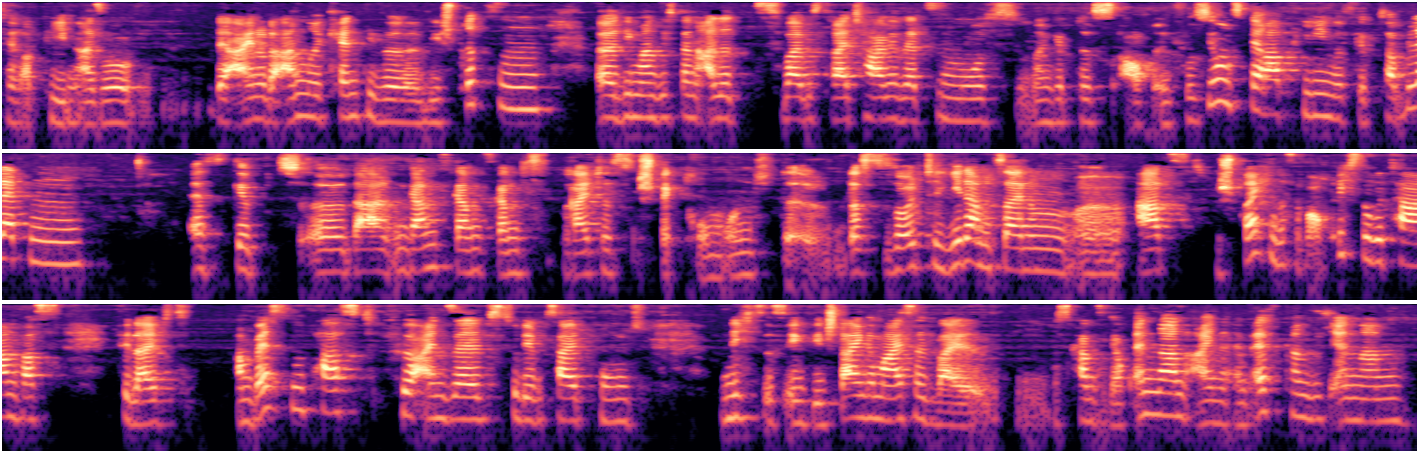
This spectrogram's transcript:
Therapien. Also der ein oder andere kennt diese die Spritzen, äh, die man sich dann alle zwei bis drei Tage setzen muss. Und dann gibt es auch Infusionstherapien, es gibt Tabletten, es gibt äh, da ein ganz, ganz, ganz breites Spektrum. Und äh, das sollte jeder mit seinem äh, Arzt besprechen. Das habe auch ich so getan, was vielleicht am besten passt für einen selbst zu dem Zeitpunkt. Nichts ist irgendwie in Stein gemeißelt, weil das kann sich auch ändern. Eine MS kann sich ändern,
